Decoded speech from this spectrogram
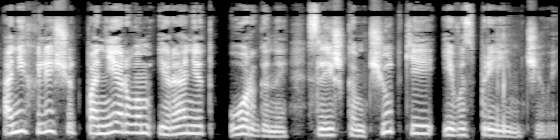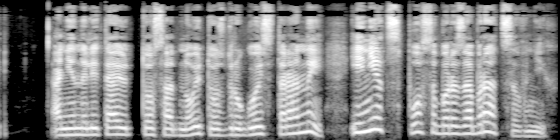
Они хлещут по нервам и ранят органы, слишком чуткие и восприимчивые. Они налетают то с одной, то с другой стороны, и нет способа разобраться в них,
